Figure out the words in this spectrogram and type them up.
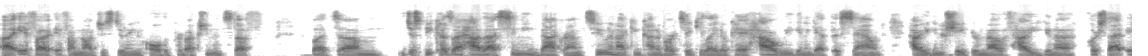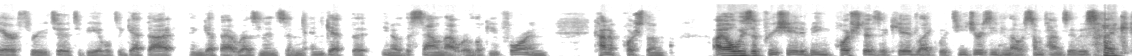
uh, if I if I'm not just doing all the production and stuff. But um, just because I have that singing background too, and I can kind of articulate, okay, how are we going to get this sound? How are you going to shape your mouth? How are you going to push that air through to to be able to get that and get that resonance and and get the you know the sound that we're looking for and kind of push them. I always appreciated being pushed as a kid, like with teachers, even though sometimes it was like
